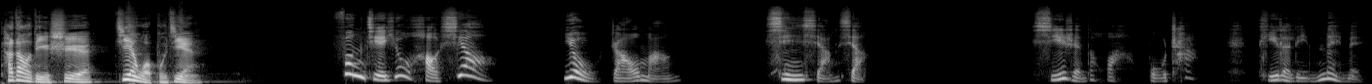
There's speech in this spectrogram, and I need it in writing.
他到底是见我不见？凤姐又好笑，又着忙，心想想，袭人的话不差，提了林妹妹，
